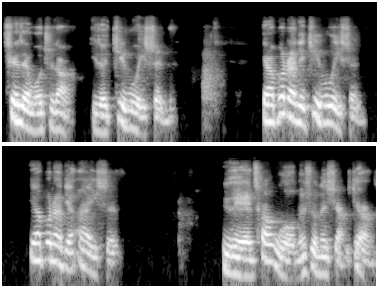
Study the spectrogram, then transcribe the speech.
现在我知道你的敬畏神，要不然的敬畏神，要不然的爱神，远超我们所能想象的，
